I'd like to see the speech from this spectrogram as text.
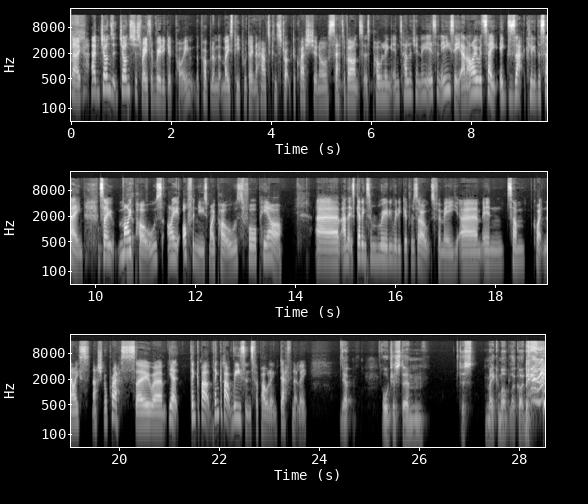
No, um, John's John's just raised a really good point. The problem that most people don't know how to construct a question or set of answers. Polling intelligently isn't easy, and I would say exactly the same. So my Yeah. polls, I often use my polls for PR. Um, and it's getting some really, really good results for me um, in some quite nice national press. So um, yeah, think about think about reasons for polling. Definitely. Yep. Or just um just make them up like I do.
